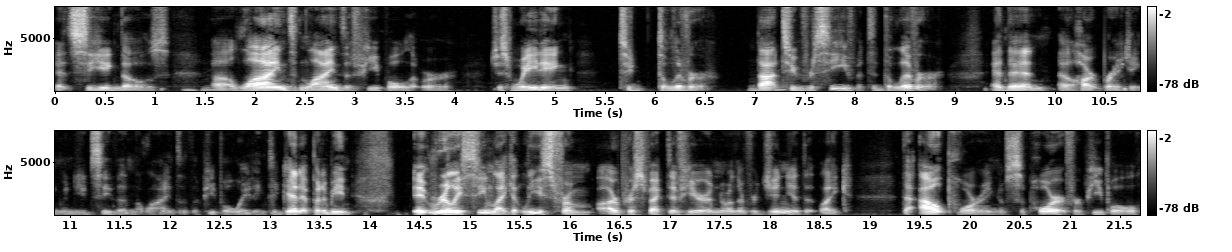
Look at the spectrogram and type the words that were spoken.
at seeing those. Uh, lines and lines of people that were just waiting to deliver, not to receive, but to deliver. And then uh, heartbreaking when you'd see then the lines of the people waiting to get it. But I mean, it really seemed like, at least from our perspective here in Northern Virginia, that like the outpouring of support for people,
